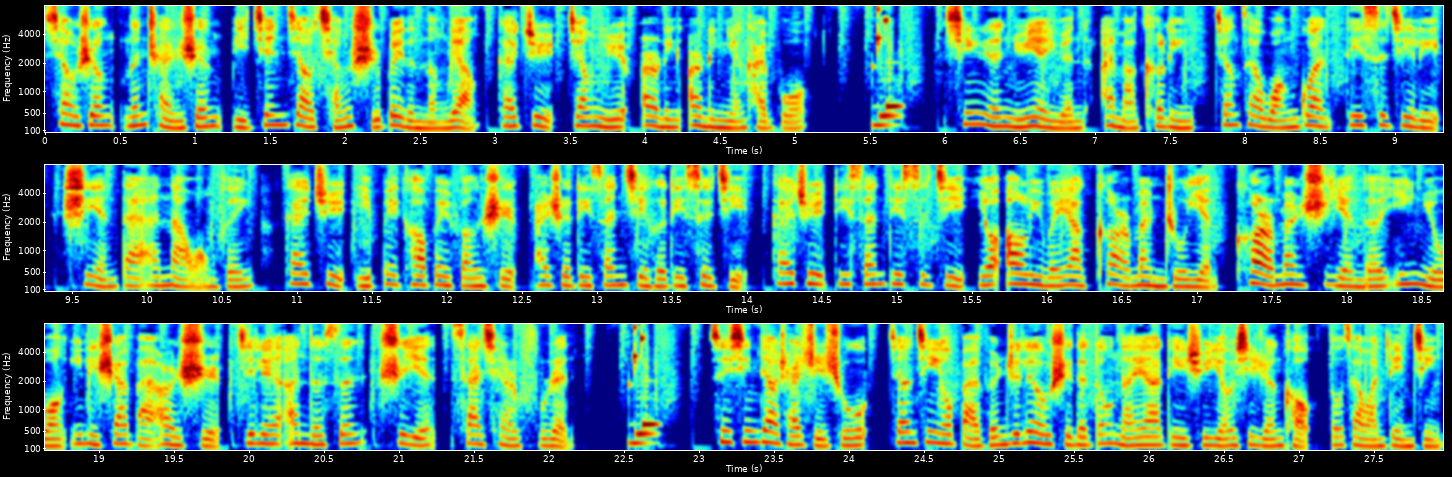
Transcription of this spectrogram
笑声能产生比尖叫强十倍的能量。该剧将于二零二零年开播。新人女演员艾玛·科林将在《王冠》第四季里饰演戴安娜王妃。该剧以背靠背方式拍摄第三季和第四季。该剧第三、第四季由奥利维亚·科尔曼主演，科尔曼饰演的英女王伊丽莎白二世，吉莲·安德森饰演撒切尔夫人。最新调查指出，将近有百分之六十的东南亚地区游戏人口都在玩电竞。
